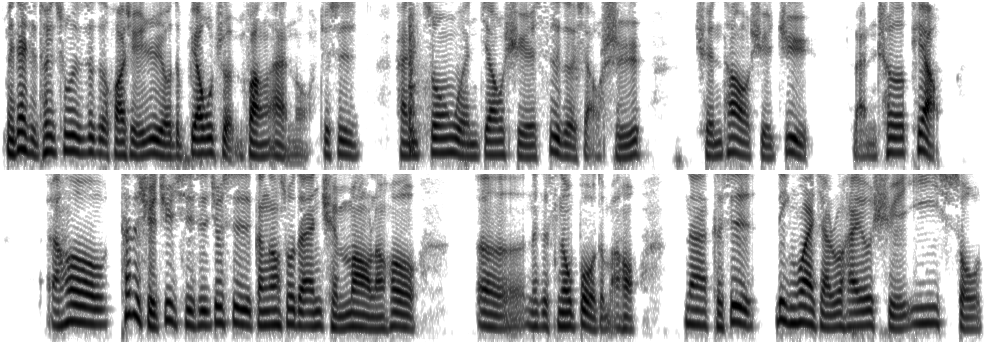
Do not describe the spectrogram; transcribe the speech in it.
美代子推出的这个滑雪日游的标准方案哦，就是含中文教学四个小时，全套雪具、缆车票，然后它的雪具其实就是刚刚说的安全帽，然后呃那个 snowboard 嘛吼，那可是另外假如还有雪衣、手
